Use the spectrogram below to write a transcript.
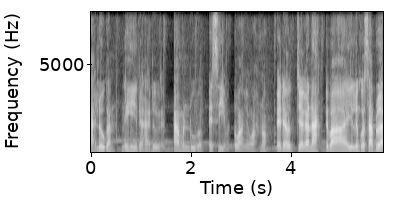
ถ่ายรูปกันนี่เดี๋ยวถ่ายรูปถ้ามันดูแบบไอสีมันสว่างอย่างวะเนาะโอเคเดี๋ยวเจอกันนะบ๊ายบายอย่าลืมกดซับด้วย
